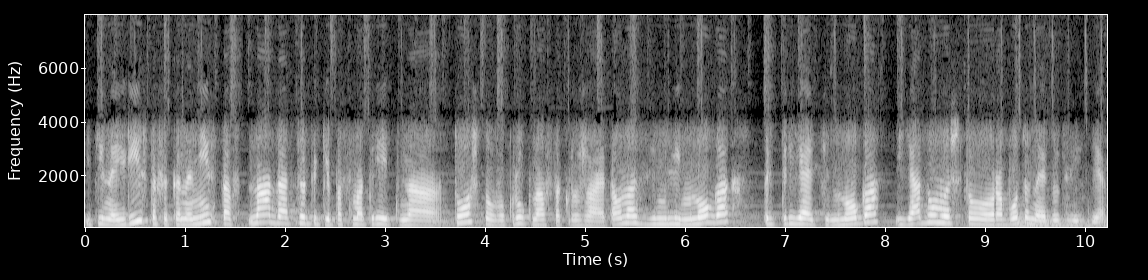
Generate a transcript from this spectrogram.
идти на юристов, экономистов. Надо все-таки посмотреть на то, что вокруг нас окружает. А у нас земли много, предприятий много, и я думаю, что работу найдут везде.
